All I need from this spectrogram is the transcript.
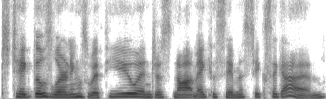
to take those learnings with you and just not make the same mistakes again.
